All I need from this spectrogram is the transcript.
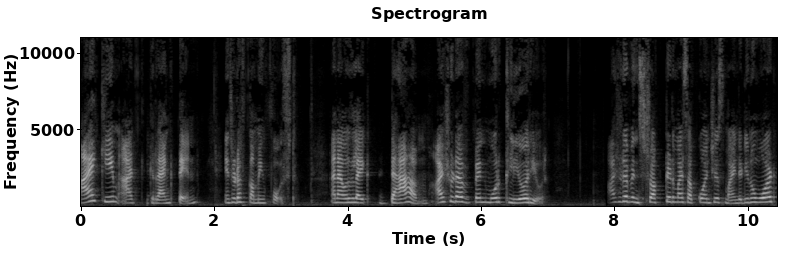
I came at rank 10 instead of coming first. And I was like, damn, I should have been more clear here. I should have instructed my subconscious mind that, you know what,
